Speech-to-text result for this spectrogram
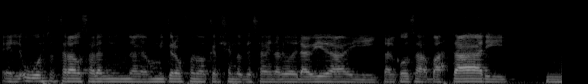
el uh, estos tarados hablando en una- un micrófono creyendo que saben algo de la vida y tal cosa va a estar y... Mm.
